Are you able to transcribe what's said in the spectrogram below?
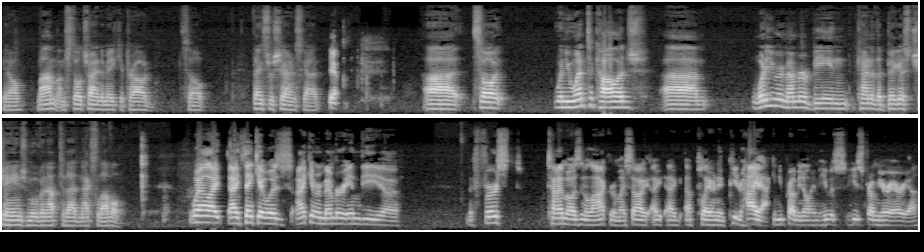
you know mom I'm still trying to make you proud. So thanks for sharing Scott. Yep uh, so, when you went to college, um, what do you remember being kind of the biggest change moving up to that next level? Well, I, I think it was. I can remember in the uh, the first time I was in the locker room, I saw a, a, a, player named Peter Hayek, and you probably know him. He was he's from your area,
